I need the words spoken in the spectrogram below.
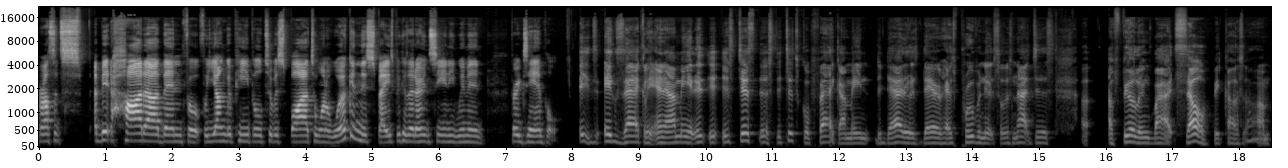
Or else it's a bit harder than for, for younger people to aspire to want to work in this space because they don't see any women, for example. Exactly, and I mean it, it, it's just a statistical fact. I mean the data is there, has proven it, so it's not just a, a feeling by itself. Because um,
